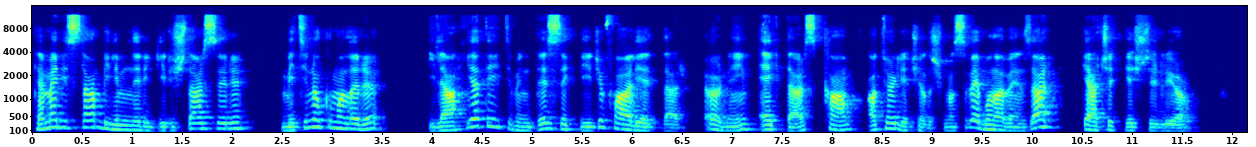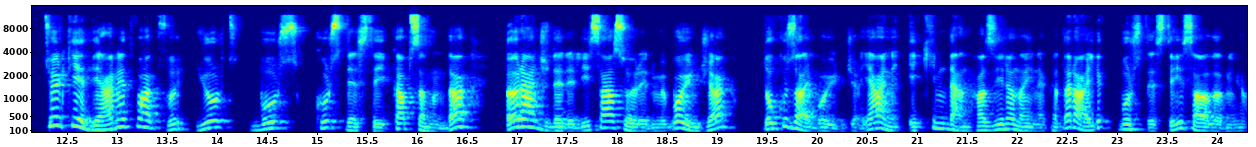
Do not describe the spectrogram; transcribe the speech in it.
temel İslam bilimleri giriş dersleri, metin okumaları, ilahiyat eğitimini destekleyici faaliyetler, örneğin ek ders, kamp, atölye çalışması ve buna benzer gerçekleştiriliyor. Türkiye Diyanet Vakfı yurt, burs, kurs desteği kapsamında öğrencilere lisans öğrenimi boyunca 9 ay boyunca yani Ekim'den Haziran ayına kadar aylık burs desteği sağlanıyor.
